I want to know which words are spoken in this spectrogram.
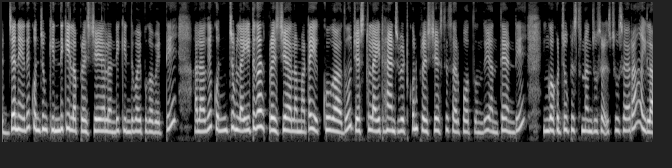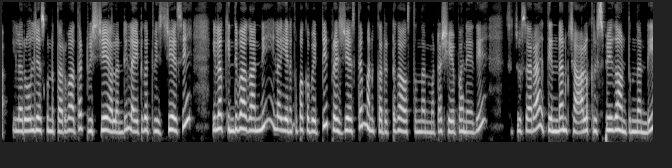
ఎడ్జ్ అనేది కొంచెం కిందికి ఇలా ప్రెస్ చేయాలండి. కింది వైపుగా పెట్టి. అలాగే కొంచెం లైట్గా ప్రెస్ చేయాలన్నమాట. ఎక్కువ కాదు. జస్ట్ లైట్ హ్యాండ్స్ పెట్టుకొని ప్రెస్ చేస్తే సరిపోతుంది. అంతే అండి. ఇంకొకటి చూపిస్తున్నాను చూసా చూసారా? ఇలా ఇలా రోల్ చేసుకున్న తర్వాత ట్విస్ట్ చేయాలండి. లైట్గా ట్విస్ట్ చేసి ఇలా కింది భాగాన్ని ఇలా వెనక పక్క పెట్టి ప్రెస్ చేస్తే మనకు కరెక్ట్గా వస్తుందన్నమాట షేప్ అనేది. సో చూసారా? తినడానికి చాలా క్రిస్పీగా ఉంటుందండి.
